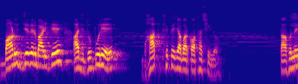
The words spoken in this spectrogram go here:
বাণুজ্যেদের বাড়িতে আজ দুপুরে ভাত খেতে যাবার কথা ছিল। তাহলে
